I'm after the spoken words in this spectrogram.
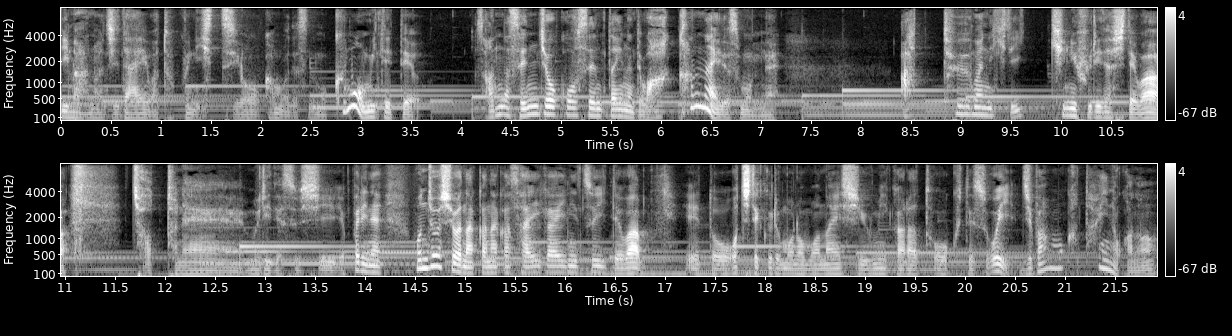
今の時代は特に必要かもですね。もう雲を見ててあんな線状降水帯なんて分かんないですもんね。あっという間に来て一気に降り出してはちょっとね無理ですし。やっぱりね本庄市はなかなか災害については、えーと、落ちてくるものもないし海から遠くてすごい地盤も硬いのかな。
